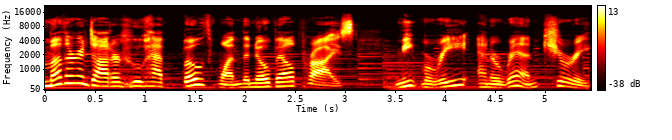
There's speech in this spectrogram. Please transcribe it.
mother and daughter who have both won the Nobel Prize. Meet Marie and Irene Curie.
